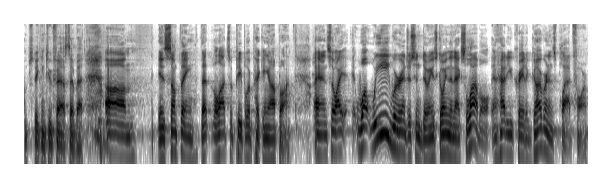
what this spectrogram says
I'm speaking too fast, I bet, um, is something that lots of people are picking up on. And so I, what we were interested in doing is going to the next level, and how do you create a governance platform?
